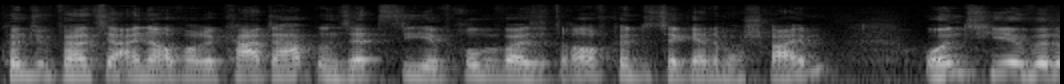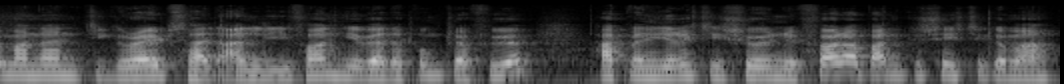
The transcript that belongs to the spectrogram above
Könnt ihr, falls ihr eine auf eure Karte habt und setzt die hier probeweise drauf, könnt ihr es ja gerne mal schreiben. Und hier würde man dann die Grapes halt anliefern. Hier wäre der Punkt dafür. Hat man hier richtig schön eine Förderbandgeschichte gemacht,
